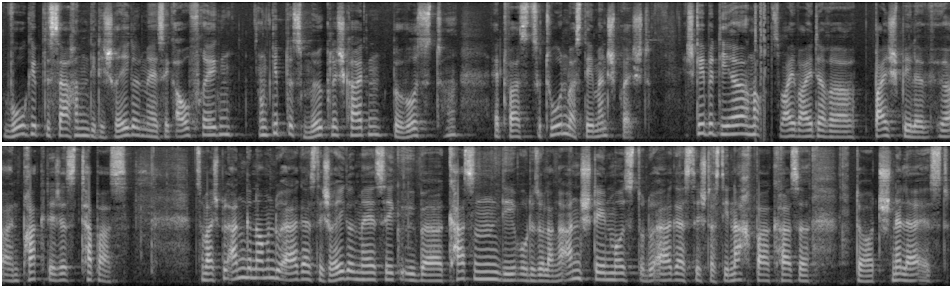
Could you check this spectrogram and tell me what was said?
wo gibt es Sachen, die dich regelmäßig aufregen und gibt es Möglichkeiten, bewusst hm, etwas zu tun, was dem entspricht. Ich gebe dir noch zwei weitere Beispiele für ein praktisches Tapas. Zum Beispiel angenommen, du ärgerst dich regelmäßig über Kassen, die, wo du so lange anstehen musst und du ärgerst dich, dass die Nachbarkasse dort schneller ist.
